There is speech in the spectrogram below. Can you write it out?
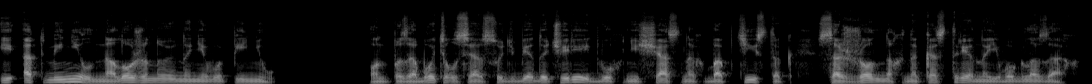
и отменил наложенную на него пеню. Он позаботился о судьбе дочерей двух несчастных баптисток, сожженных на костре на его глазах,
